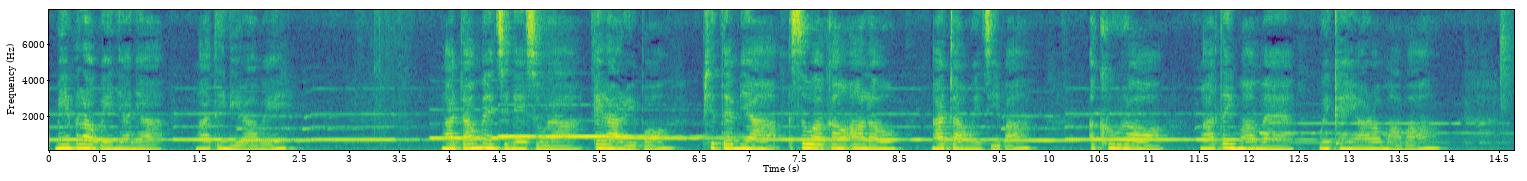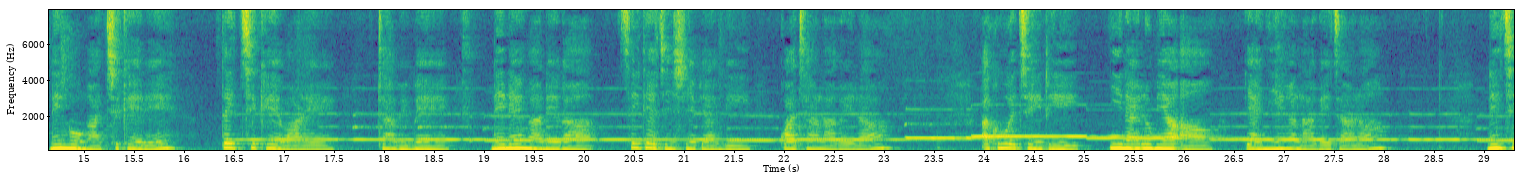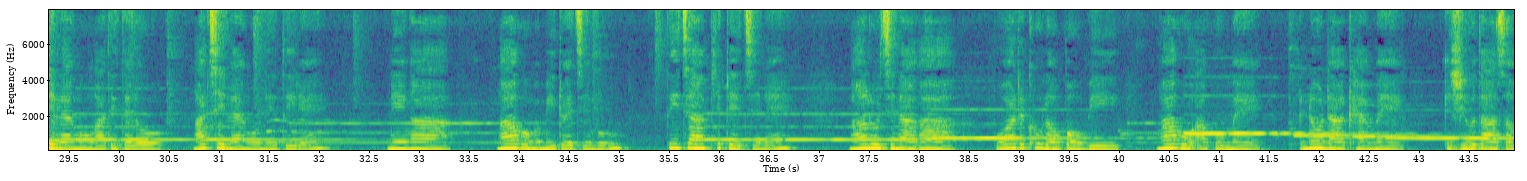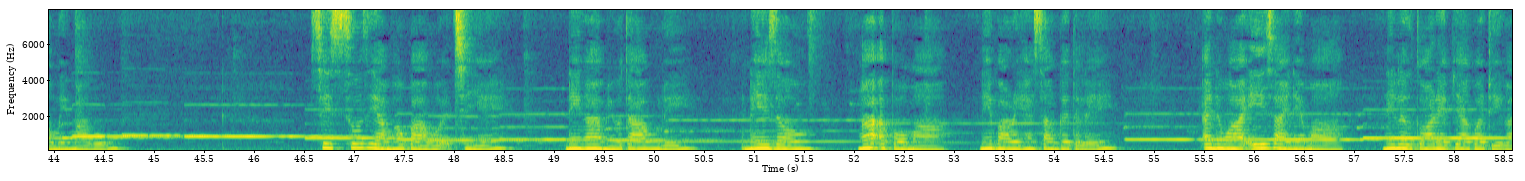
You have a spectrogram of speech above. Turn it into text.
မင်းဘလောက်ပဲညာညာငါသိနေတာပဲငါတောင်းပန်ခြင်းနဲ့ဆိုတာအဲ့ဓာတွေပေါ့ဖြစ်သည်မြအစိုးအကောင်အလုံးငါတောင်းဝင်ကြည့်ပါ အခုတော့ငါတိတ်မှမှန်ဝန်ခံရတော့မှာပါနင်းကိုငါချစ်ခဲ့တယ်တိတ်ချစ်ခဲ့ပါတယ်ဒါပေမဲ့နင်းနဲ့ငါနဲ့ကစိတ်သက်ချင်းရှင်းပြိုင်ပြီးကြွာချလာခဲ့တာအခုအချိန်ထိညှိနှိုင်းလို့မရအောင်ပြန်ငင်းလာခဲ့ကြတာနင်းချီလန်းကိုငါသိတယ်လို့ငါချီလန်းကိုနင်းသိတယ်နင်းကငါ့ကိုမမိတွေ့ခြင်းဘူးတီးခြားဖြစ်တဲ့ခြင်းနဲ့ငါလိုချင်တာကဘဝတစ်ခုလုံးပုံပြီး ငါ့ကိုအကူမဲ့အနွန်တာခံမဲ့အယိုးသားဆုံးမိန်းမကိုစိတ်ဆိုးစရာမဟုတ်ပါဘူးအချစ်ရဲ့နေငါမျိုးသားဘူးလေအ ਨੇ ဆုံးငါအပေါ်မှာနေပါရီဟန်ဆောင်ခဲ့တယ်လေအန်နဝါအေးဆိုင်ထဲမှာနင်းလောက်သွားတဲ့ပြကွက်တွေက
